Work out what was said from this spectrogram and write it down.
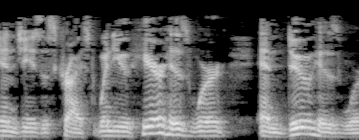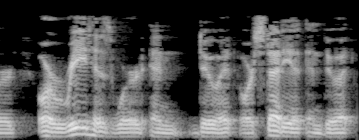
in Jesus Christ. When you hear His word and do His word, or read His word and do it, or study it and do it,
